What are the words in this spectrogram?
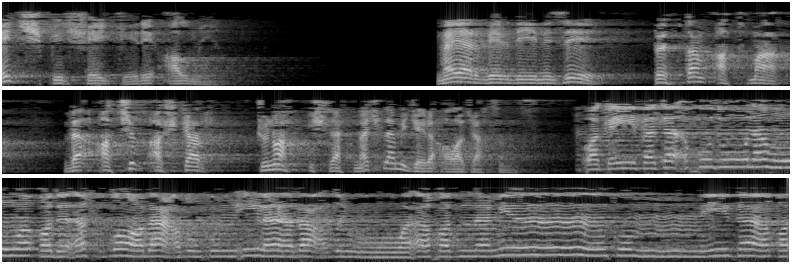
heç bir şey geri almayın. Məyər verdiyinizi böhtan atmaq və açıq-aşkar günah işlətməkləmi geri alacaqsınız? وَكَيْفَ تَأْخُذُونَهُ وَقَدْ أَفْضَىٰ بَعْضُكُمْ إِلَىٰ بَعْضٍ وَأَخَذْنَ مِنكُم مِّيثَاقًا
